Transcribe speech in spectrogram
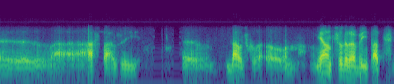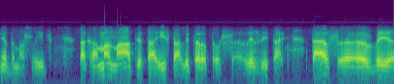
uh, Aspāziju, uh, daudz ko, un Jaunsudra viņa pats sniedamās līdzi. Tā kā man māte ir tā īstā literatūras virzītāja. Tēvs uh, bija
